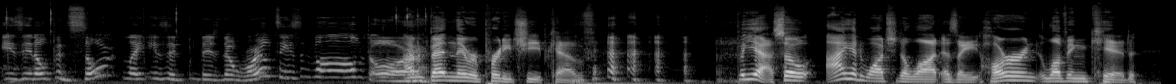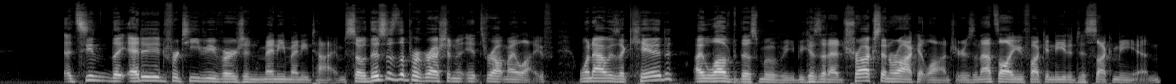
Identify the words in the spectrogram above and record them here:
Is it open source? Like, is it? There's no royalties involved, or I'm betting they were pretty cheap, Kev. but yeah, so I had watched it a lot as a horror loving kid. I'd seen the edited for TV version many, many times. So this is the progression it throughout my life. When I was a kid, I loved this movie because it had trucks and rocket launchers, and that's all you fucking needed to suck me in.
